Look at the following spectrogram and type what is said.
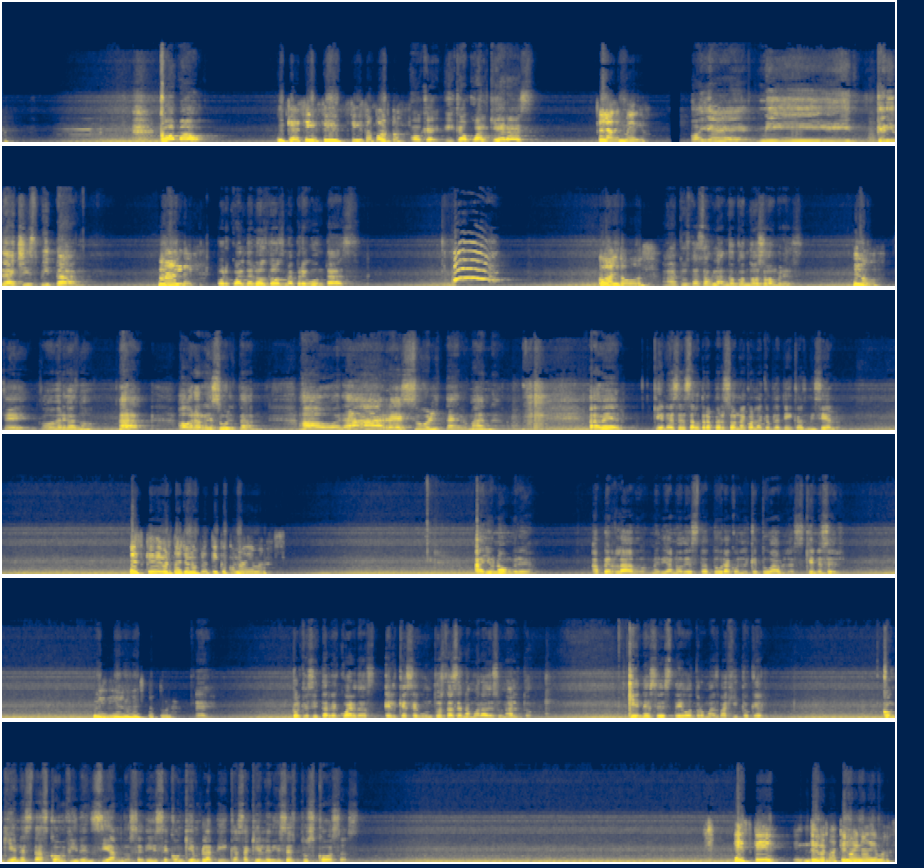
¿Cómo? Que sí, sí, sí soporto. Ok, ¿y qué- cuál quieres? La del medio. Oye, mi querida Chispita, Mande. ¿Por cuál de los dos me preguntas? ¿Cuál dos? Ah, tú estás hablando con dos hombres. No. Sí, ¿cómo vergas no? ahora resulta, ahora resulta, hermana. A ver, ¿quién es esa otra persona con la que platicas, mi cielo? Es que de verdad yo no platico con nadie más. Hay un hombre aperlado, mediano de estatura con el que tú hablas. ¿Quién es él? Mediano de estatura. Eh, Porque si te recuerdas, el que según tú estás enamorada es un alto. ¿Quién es este otro más bajito que él? ¿Con quién estás confidenciando? Se dice. ¿Con quién platicas? ¿A quién le dices tus cosas? Es que de verdad que no hay nadie más.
